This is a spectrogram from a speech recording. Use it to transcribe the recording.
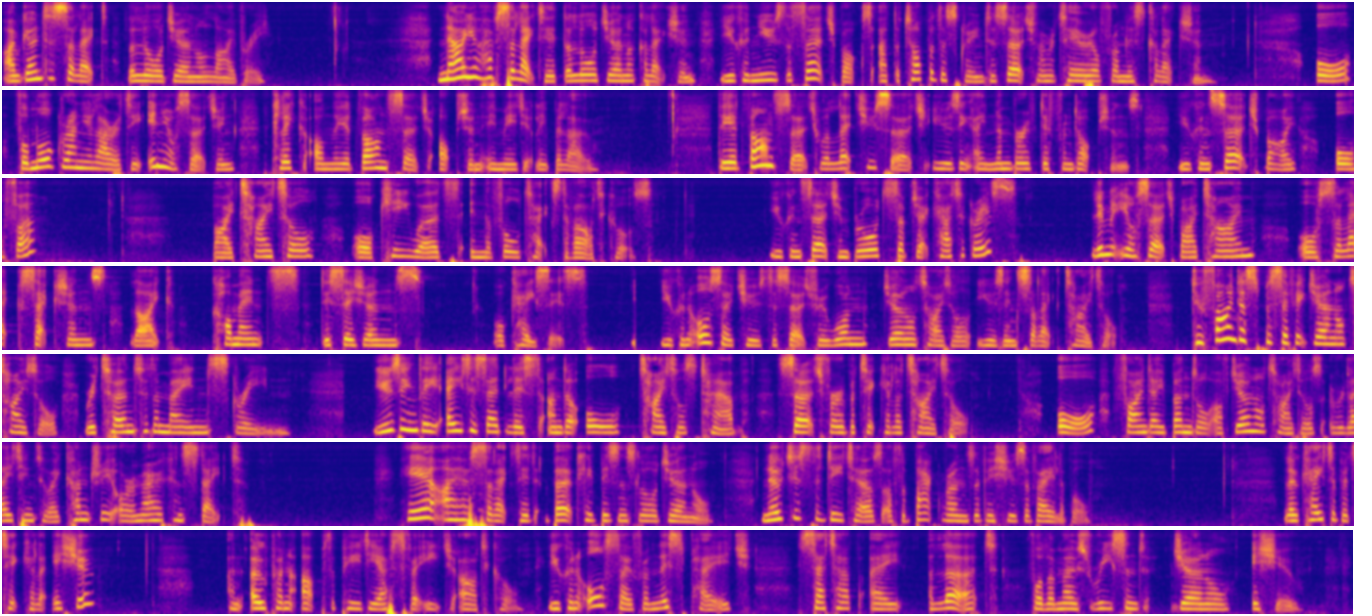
I'm going to select the Law Journal Library. Now you have selected the Law Journal collection, you can use the search box at the top of the screen to search for material from this collection. Or, for more granularity in your searching, click on the Advanced Search option immediately below. The Advanced Search will let you search using a number of different options. You can search by author, by title, or keywords in the full text of articles. You can search in broad subject categories, limit your search by time, or select sections like comments, decisions, or cases. You can also choose to search through one journal title using Select Title. To find a specific journal title, return to the main screen. Using the A to Z list under All Titles tab, search for a particular title. Or find a bundle of journal titles relating to a country or American state. Here I have selected Berkeley Business Law Journal. Notice the details of the back runs of issues available. Locate a particular issue and open up the PDFs for each article. You can also from this page set up a alert for the most recent journal issue.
